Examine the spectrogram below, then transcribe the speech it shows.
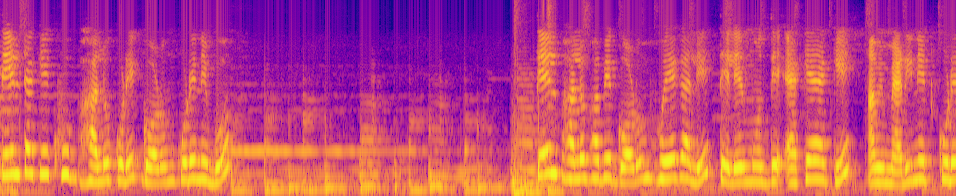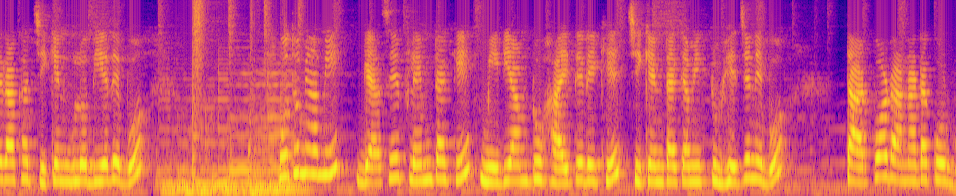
তেলটাকে খুব ভালো করে গরম করে নেব। তেল ভালোভাবে গরম হয়ে গেলে তেলের মধ্যে একে একে আমি ম্যারিনেট করে রাখা চিকেনগুলো দিয়ে দেব। প্রথমে আমি গ্যাসের ফ্লেমটাকে মিডিয়াম টু হাইতে রেখে চিকেনটাকে আমি একটু ভেজে নেব। তারপর রান্নাটা করব।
